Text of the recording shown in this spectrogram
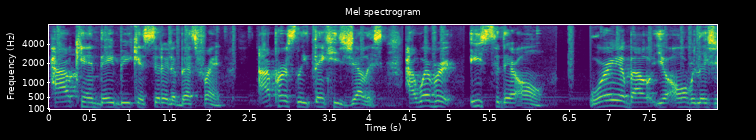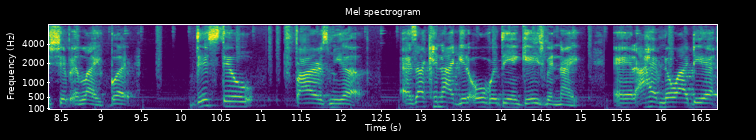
how can they be considered a best friend? I personally think he's jealous. However, each to their own. Worry about your own relationship and life, but this still fires me up as I cannot get over the engagement night. And I have no idea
